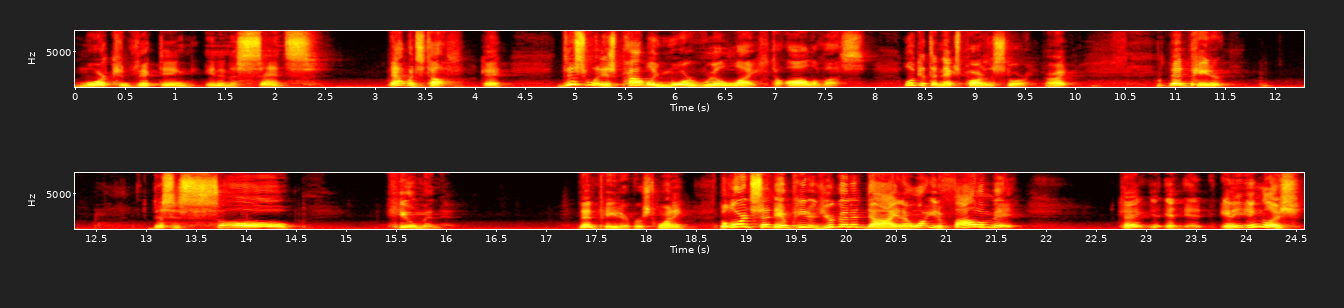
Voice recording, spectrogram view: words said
more convicting and in a sense, that one's tough, okay? This one is probably more real life to all of us. Look at the next part of the story, all right? Then Peter, this is so human. Then Peter, verse 20. The Lord said to him, Peter, you're going to die, and I want you to follow me. Okay? It, it, in English,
